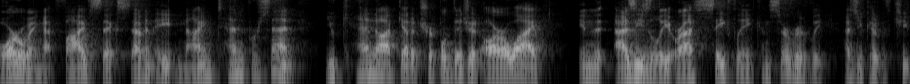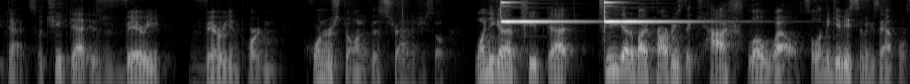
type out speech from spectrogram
borrowing at 5, 6, 7, 8, 9, 10%, you cannot get a triple digit ROI in the, as easily or as safely and conservatively as you could with cheap debt. So cheap debt is very, very important cornerstone of this strategy. So one, you gotta have cheap debt. Two, you gotta buy properties that cash flow well. So let me give you some examples.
